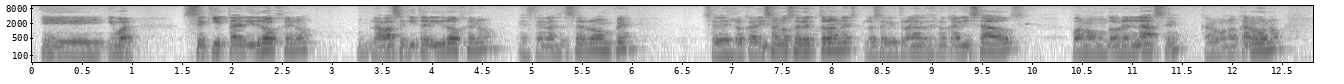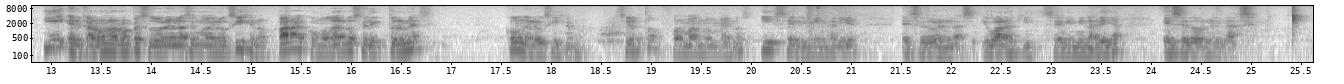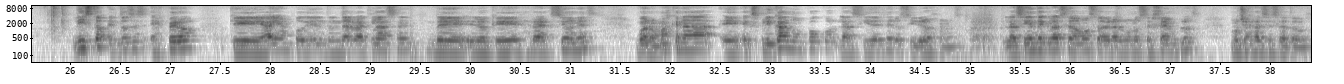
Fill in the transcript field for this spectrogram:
Y, igual, se quita el hidrógeno, la base quita el hidrógeno, este enlace se rompe, Se deslocalizan los electrones, los electrones deslocalizados forman un doble enlace, carbono-carbono, y el carbono rompe su doble enlace con el oxígeno para acomodar los electrones con el oxígeno, ¿cierto? Formando un menos y se eliminaría ese doble enlace. Igual aquí, se eliminaría ese doble enlace. Listo, entonces espero que hayan podido entender la clase de lo que es reacciones. Bueno, más que nada eh, explicando un poco la acidez de los hidrógenos. En la siguiente clase vamos a ver algunos ejemplos. Muchas gracias a todos.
